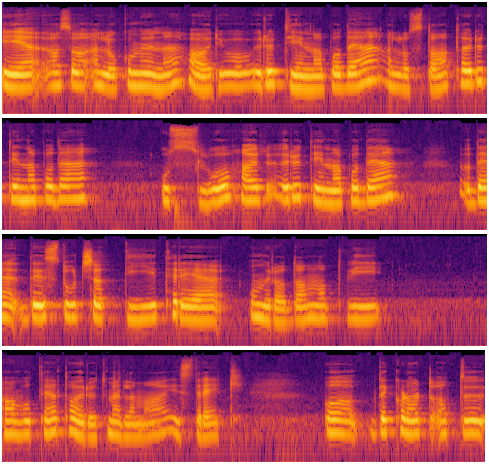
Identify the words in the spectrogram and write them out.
er Altså, LO kommune har jo rutiner på det. LO stat har rutiner på det. Oslo har rutiner på det. Det, det er stort sett de tre områdene at vi av og til tar ut medlemmer i streik. Og det er klart at uh,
